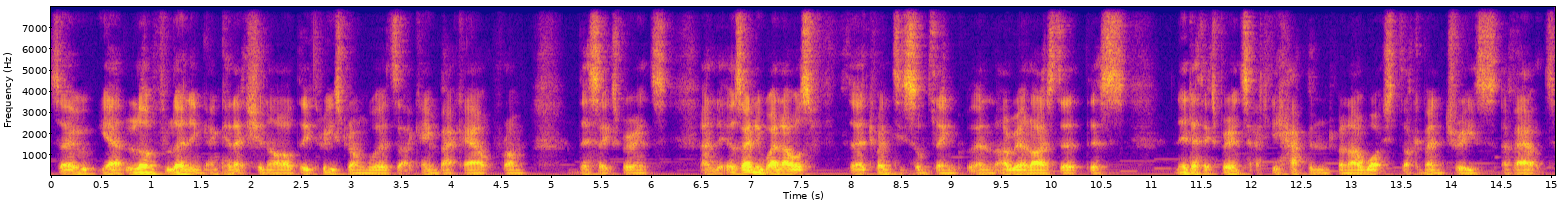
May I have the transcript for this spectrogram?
So yeah, love, learning, and connection are the three strong words that I came back out from this experience. And it was only when I was uh, twenty something when I realised that this near death experience actually happened when I watched documentaries about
